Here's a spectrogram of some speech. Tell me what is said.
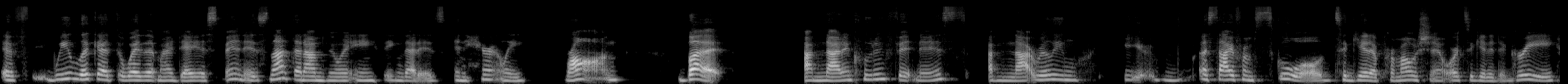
If we look at the way that my day is spent, it's not that I'm doing anything that is inherently wrong, but I'm not including fitness. I'm not really aside from school to get a promotion or to get a degree,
